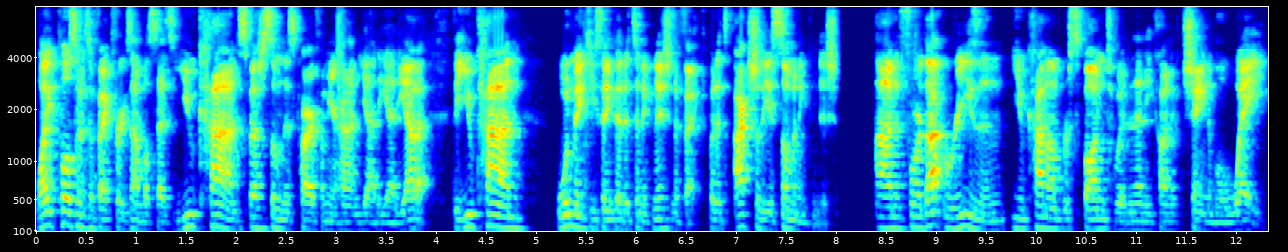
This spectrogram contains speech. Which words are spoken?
Light Pulsar's effect, for example, says you can special summon this card from your hand, yada yada yada. That you can would make you think that it's an ignition effect, but it's actually a summoning condition. And for that reason, you cannot respond to it in any kind of chainable way.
